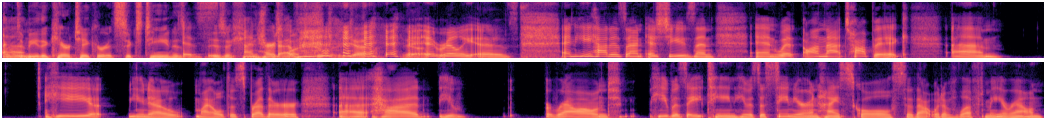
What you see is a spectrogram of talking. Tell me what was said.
But um, to be um, the caretaker at 16 is, is a huge unheard responsibility. Of. yeah, yeah. it really is. And he had his own issues. And, and with, on that topic, um, he, you know, my oldest brother, uh, had, he, around, he was 18. He was a senior in high school. So that would have left me around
